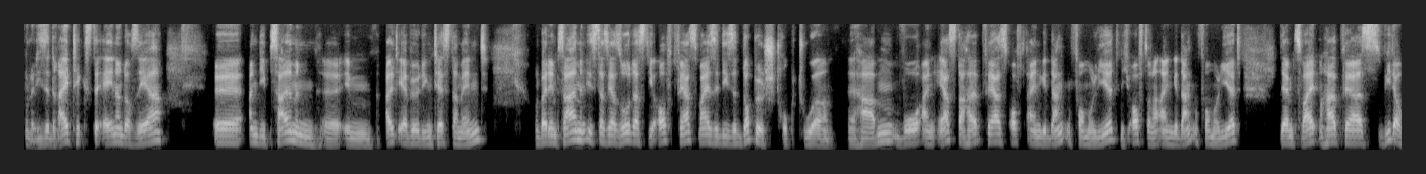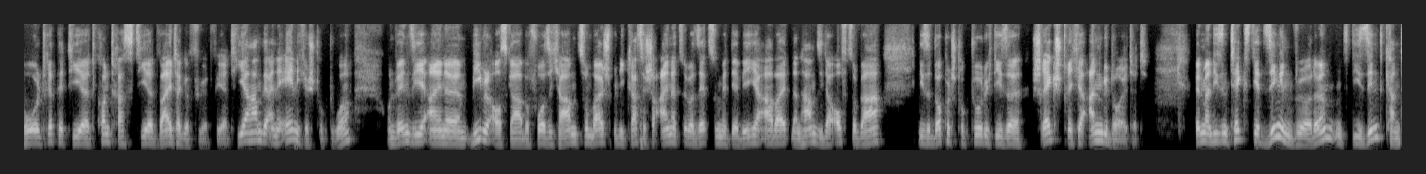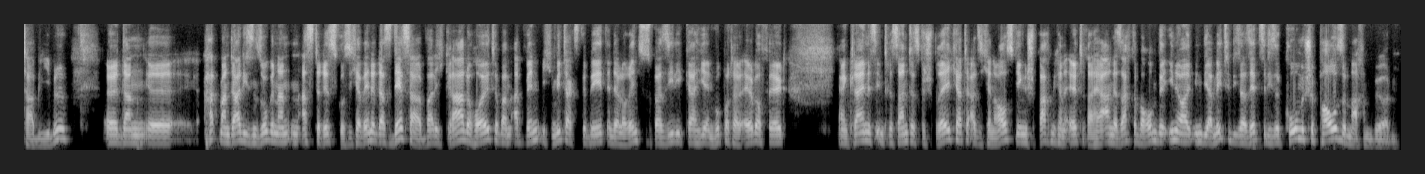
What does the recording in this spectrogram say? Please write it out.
oder diese drei Texte erinnern doch sehr äh, an die Psalmen äh, im altehrwürdigen Testament. Und bei den Psalmen ist das ja so, dass die oft versweise diese Doppelstruktur äh, haben, wo ein erster Halbvers oft einen Gedanken formuliert, nicht oft, sondern einen Gedanken formuliert, der im zweiten Halbvers wiederholt, repetiert, kontrastiert, weitergeführt wird. Hier haben wir eine ähnliche Struktur. Und wenn Sie eine Bibelausgabe vor sich haben, zum Beispiel die klassische Einheitsübersetzung, mit der wir hier arbeiten, dann haben Sie da oft sogar diese Doppelstruktur durch diese Schrägstriche angedeutet. Wenn man diesen Text jetzt singen würde, und die sind Kantabibel, äh, dann äh, hat man da diesen sogenannten Asteriskus. Ich erwähne das deshalb, weil ich gerade heute beim adventlichen Mittagsgebet in der Laurentius Basilika hier in Wuppertal-Elberfeld ein kleines interessantes Gespräch hatte. Als ich hinausging, sprach mich ein älterer Herr an, der sagte, warum wir innerhalb in der Mitte dieser Sätze diese komische Pause machen würden.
